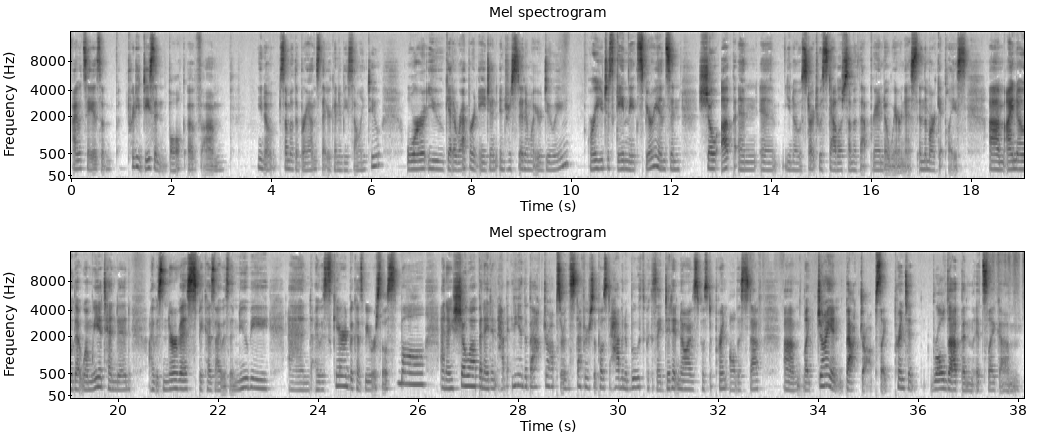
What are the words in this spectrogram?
I would say is a pretty decent bulk of, um, you know, some of the brands that you're going to be selling to. Or you get a rep or an agent interested in what you're doing, or you just gain the experience and show up and, and you know, start to establish some of that brand awareness in the marketplace. Um, I know that when we attended, I was nervous because I was a newbie and I was scared because we were so small. And I show up and I didn't have any of the backdrops or the stuff you're supposed to have in a booth because I didn't know I was supposed to print all this stuff. Um, like giant backdrops, like printed, rolled up, and it's like, um,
